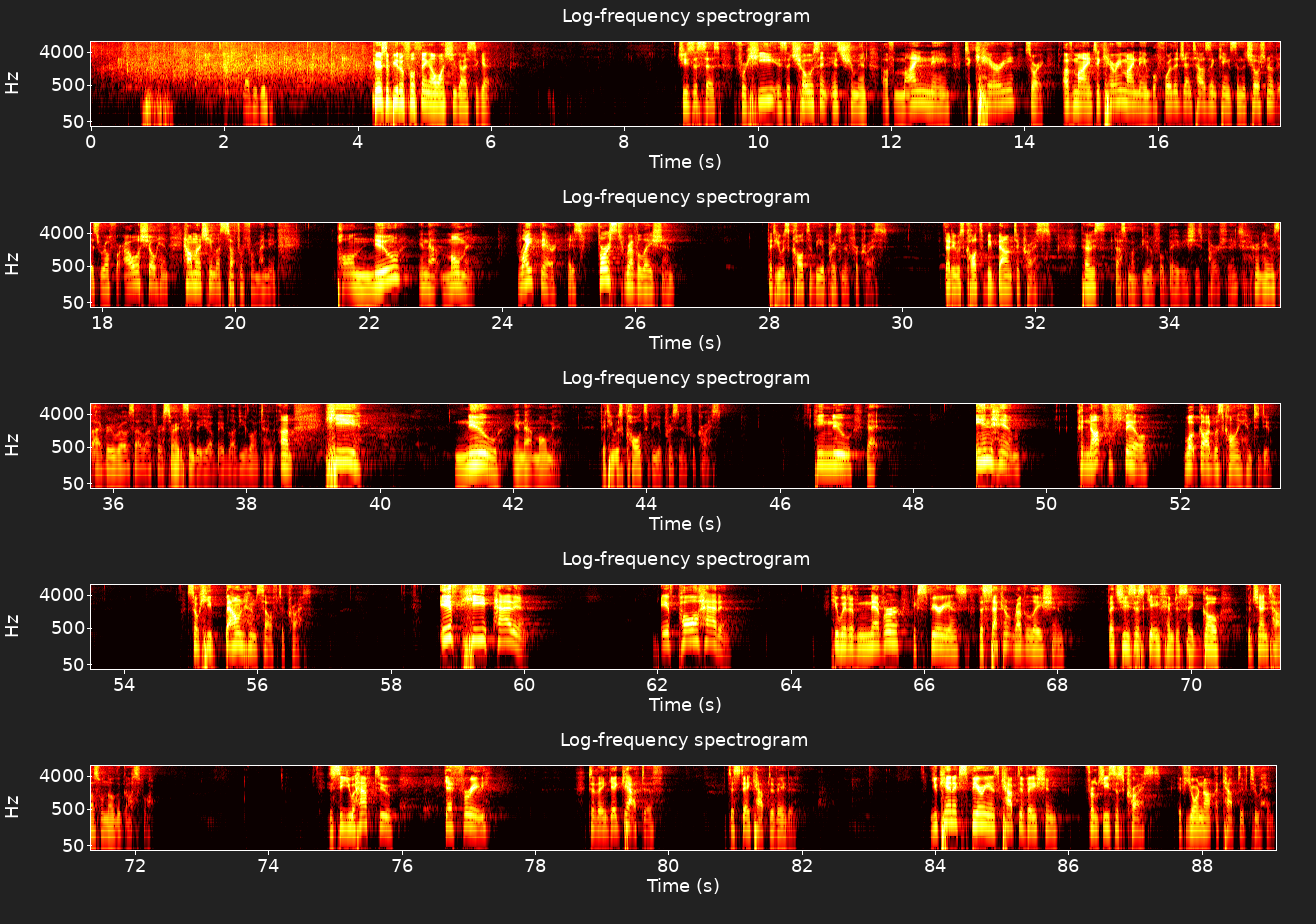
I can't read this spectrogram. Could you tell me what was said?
Love you, dude. Here's a beautiful thing I want you guys to get. Jesus says, For he is a chosen instrument of my name to carry, sorry, of mine to carry my name before the Gentiles and kings and the children of Israel, for I will show him how much he must suffer for my name. Paul knew in that moment, right there, at his first revelation, that he was called to be a prisoner for Christ that he was called to be bound to Christ, That was, that's my beautiful baby. She's perfect. Her name is Ivory Rose. I love her. Sorry to sing the yo, babe, love you, long time. Um, he knew in that moment that he was called to be a prisoner for Christ. He knew that in him could not fulfill what God was calling him to do. So he bound himself to Christ. If he hadn't, if Paul hadn't, he would have never experienced the second revelation that Jesus gave him to say, Go, the Gentiles will know the gospel. You see, you have to get free to then get captive to stay captivated. You can't experience captivation from Jesus Christ if you're not a captive to Him.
